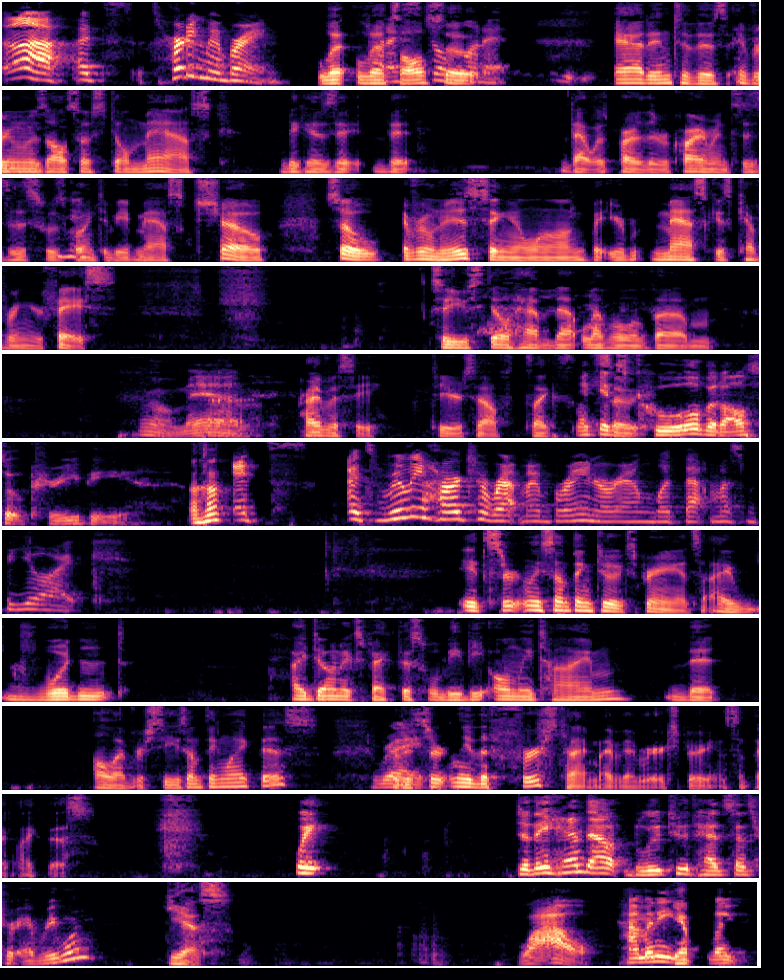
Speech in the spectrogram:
ah it's it's hurting my brain. Let, let's also add into this. Everyone was also still masked because it, that that was part of the requirements. Is this was Mhm. going to be a masked show, so everyone is singing along, but your mask is covering your face, so you still have that level of um, oh man, privacy to yourself. It's like like it's so, cool, but also creepy. uh-huh. It's it's really hard to wrap my brain around what that must be like. it's certainly something to experience. I wouldn't. I don't expect this will be the only time that I'll ever see something like this, but it's certainly the first time I've ever experienced something like this. Wait, do they hand out Bluetooth headsets for everyone? Yes. Wow. How many? Yep. Like,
